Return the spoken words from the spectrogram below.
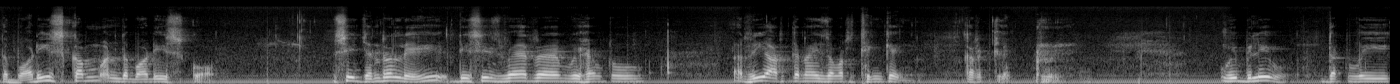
The bodies come and the bodies go. See, generally, this is where uh, we have to reorganize our thinking correctly. we believe that we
